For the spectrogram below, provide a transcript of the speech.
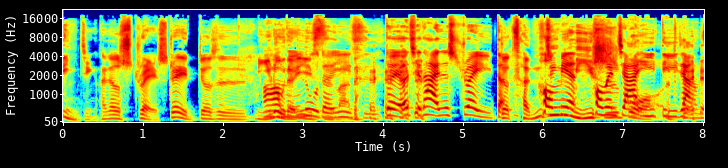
应景，它叫做 stray，stray 就是迷路的意思，哦、迷路的意思。对，而且它还是 stray 的，就曾经迷失过，后面加 ed 这样子，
